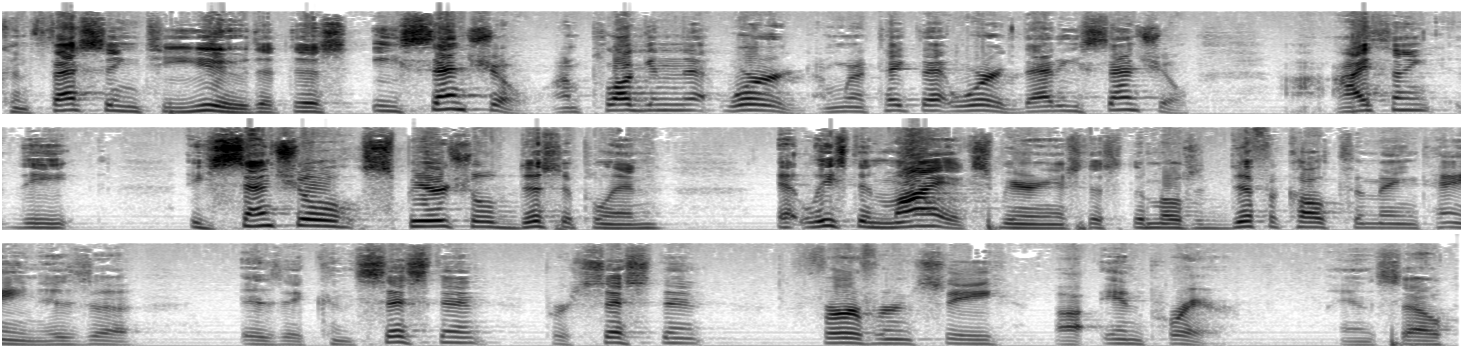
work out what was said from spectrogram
confessing to you that this essential, I'm plugging that word, I'm going to take that word, that essential. I think the essential spiritual discipline, at least in my experience, that's the most difficult to maintain, is a, is a consistent, persistent fervency uh, in prayer. And so,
